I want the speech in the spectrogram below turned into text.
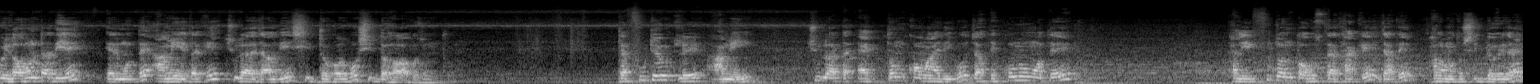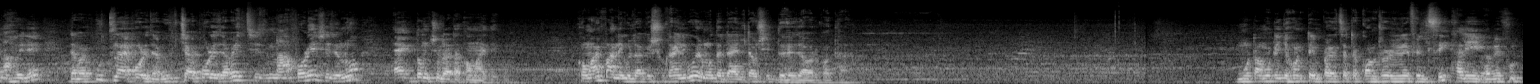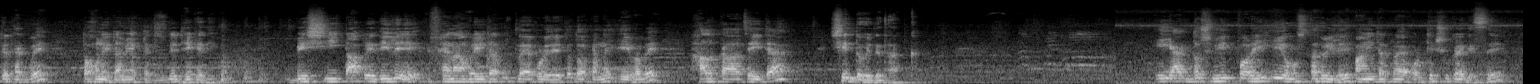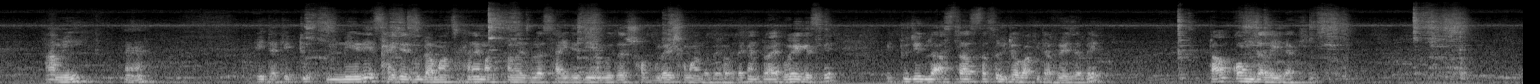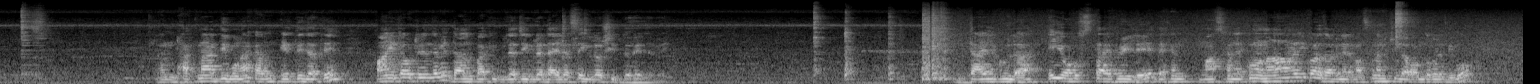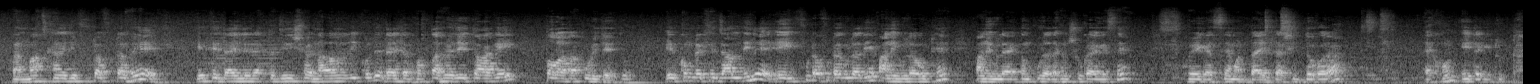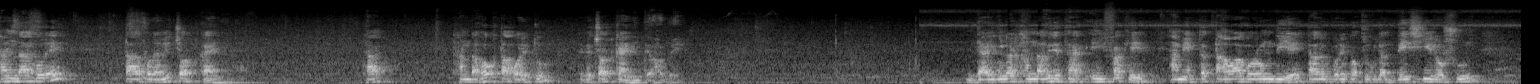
ওই লবণটা দিয়ে এর মধ্যে আমি এটাকে চুলায় জাল দিয়ে সিদ্ধ করব, সিদ্ধ হওয়া পর্যন্ত। এটা ফুটে উঠলে আমি চুলাটা একদম কমায় দিব, যাতে কোনো মতে খালি ফুটন্ত অবস্থায় থাকে, যাতে ভালো মতো সিদ্ধ হয়ে যায়। না এটা আবার পুতলায় পড়ে যাবে উচ্চায় পড়ে যাবে, সে না পড়ে সেজন্য একদম চুলাটা কমায় দেব। কমায় পানিগুলোকে শুকাই নিব, এর মধ্যে ডালটাও সিদ্ধ হয়ে যাওয়ার কথা। মোটামুটি যখন টেম্পারেচারটা কন্ট্রোল এনে ফেলছি, খালি এইভাবে ফুটতে থাকবে, তখন এটা আমি একটা কিছু দিয়ে ঢেকে দিব। বেশি তাপে দিলে ফেনা হয়ে এটা উতলায় পড়ে যেত দরকার নেই, এইভাবে হালকা আছে এইটা সিদ্ধ হইতে থাক। এই আট দশ মিনিট পরেই এই অবস্থা হইলে পানিটা প্রায় অর্ধেক শুকায় গেছে। আমি হ্যাঁ এটাকে একটু নেড়ে সাইডেরগুলা মাঝখানে, মাঝখানেরগুলা সাইডে দিয়ে সবগুলোই সমানভাবে হবে দেখেন, প্রায় হয়ে গেছে। একটু যেগুলো আস্তে আস্তে আস্তে ওইটাও বাকিটা হয়ে যাবে। তাও কম জালেই রাখি। এখন ঢাকনা আর দিব না, কারণ এতে যাতে পানিটাও টেনে যাবে, ডাল বাকিগুলো যেগুলো ডাইল আছে এগুলো সিদ্ধ হয়ে যাবে। ডাইলগুলা এই অবস্থায় হইলে দেখেন মাঝখানে কোনো নাড়ানাড়ি করা যাবে না, মাঝখানে আমি চুলা বন্ধ করে দিব। কারণ মাঝখানে যে ফুটা ফুটা হয়ে এতে ডাইলের একটা জিনিস হয়, নাড়ানাড়ি করলে ডাইলটা ভর্তা হয়ে যেত আগেই, তলাটা পুড়ে যেত। এরকম রেখে জাল দিলে এই ফুটা ফুটাগুলা দিয়ে পানিগুলা উঠে, পানিগুলো একদম পুরা দেখেন শুকায় গেছে। হয়ে গেছে আমার ডাইলটা সিদ্ধ করা। এখন এটাকে একটু ঠান্ডা করে তারপরে আমি চটকায় নেব। থাক, ঠান্ডা হোক, তারপর একটু এটাকে চটকায় নিতে হবে। ডালগুলো ঠান্ডা হয়ে থাক, এই ফাঁকে আমি একটা তাওয়া গরম দিয়ে তার উপরে কতগুলো দেশি রসুন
